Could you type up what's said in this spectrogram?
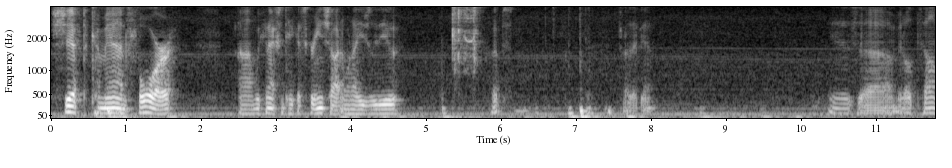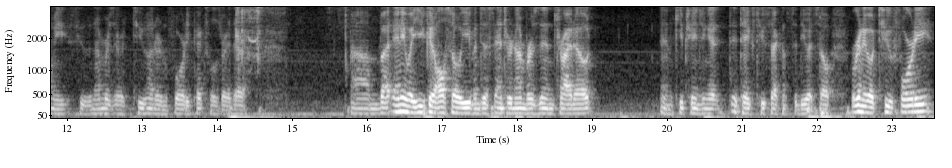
Shift Command 4 um, we can actually take a screenshot and what I usually do. Oops. Try that again. Is um, it'll tell me see the numbers are 240 pixels right there. Um, but anyway you could also even just enter numbers in try it out and keep changing it. It takes two seconds to do it. So we're gonna go 240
